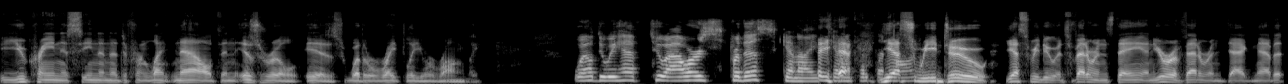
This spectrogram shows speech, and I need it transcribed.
Ukraine is seen in a different light now than Israel is, whether rightly or wrongly. Well, do we have two hours for this? Can I? Can yeah. I yes, on? we do. Yes, we do. It's Veterans Day, and you're a veteran, Dag Nabbit.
